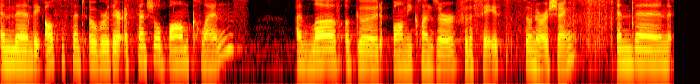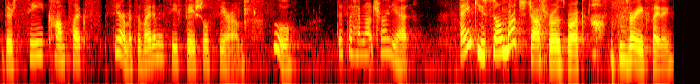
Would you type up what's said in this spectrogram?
And then they also sent over their Essential Balm Cleanse. I love a good balmy cleanser for the face, so nourishing. And then there's C complex serum. It's a vitamin C facial serum. Ooh, this I have not tried yet. Thank you so much, Josh Rosebrook. this is very exciting.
